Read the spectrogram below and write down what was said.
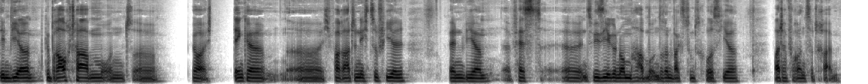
den wir gebraucht haben. Und äh, ja, ich denke, äh, ich verrate nicht zu viel, wenn wir fest äh, ins Visier genommen haben, unseren Wachstumskurs hier weiter voranzutreiben.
